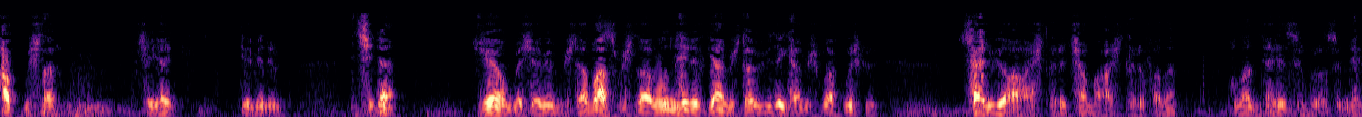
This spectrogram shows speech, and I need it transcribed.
Atmışlar şeye geminin içine. J-15'e binmişler, basmışlar. Bunun herif gelmiş tabii bir de gelmiş bakmış ki selvi ağaçları, çam ağaçları falan. Ulan neresi burası? Ne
